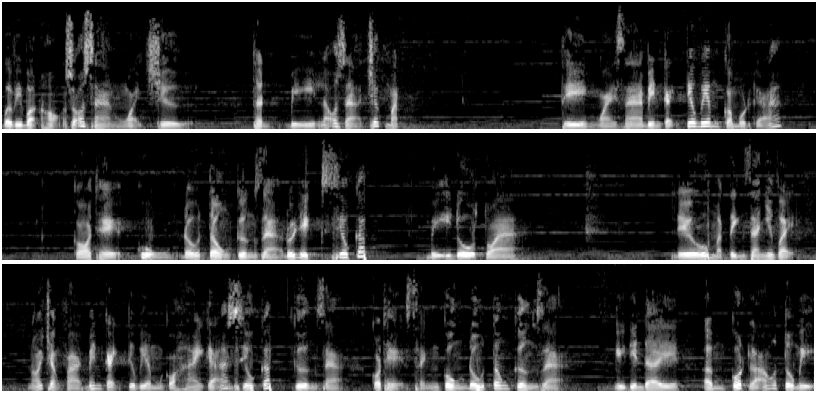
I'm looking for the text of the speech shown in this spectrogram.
bởi vì bọn họ rõ ràng ngoại trừ thần bí lão giả trước mặt. Thì ngoài ra bên cạnh tiêu viêm còn một gã có thể cùng đấu tông cường giả đối địch siêu cấp Mỹ Đô Toa. Nếu mà tính ra như vậy, nói chẳng phải bên cạnh tiêu viêm có hai gã siêu cấp cường giả có thể sánh cùng đấu tông cường giả. Nghĩ đến đây, ầm cốt lão tô mị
